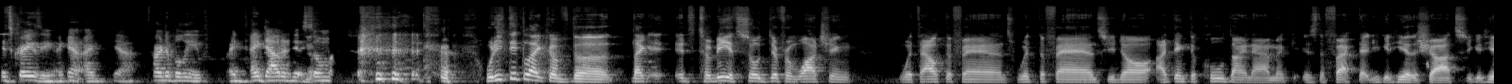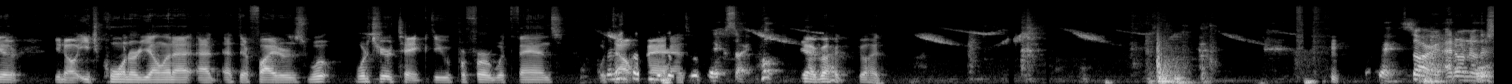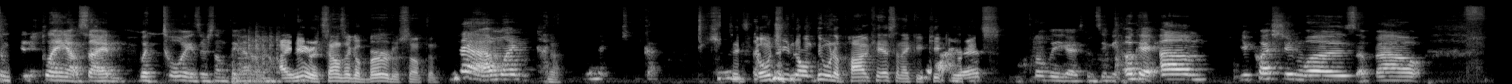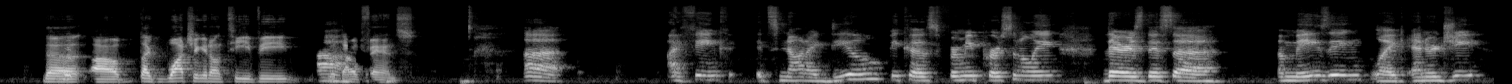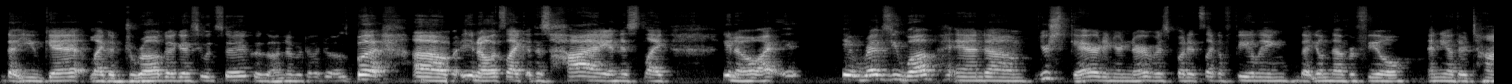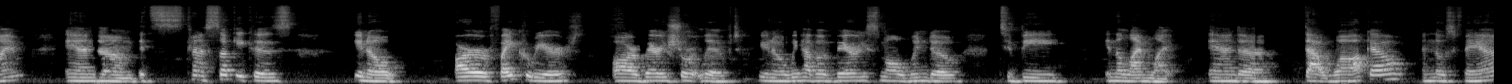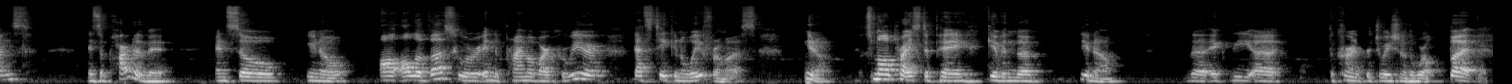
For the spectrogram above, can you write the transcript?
it's crazy i can't i yeah it's hard to believe i, I doubted it so much what do you think like of the like it- it's to me it's so different watching without the fans with the fans you know i think the cool dynamic is the fact that you could hear the shots you could hear you know each corner yelling at at, at their fighters what what's your take do you prefer with fans without fans sorry yeah go ahead go ahead Okay, sorry, I don't know. There's some kids playing outside with toys or something. I don't know. I hear it. Sounds like a bird or something. Yeah, I'm like, Yeah. Damn it, God, Say, kids. Don't you know I'm doing a podcast and I could kick your ass? Hopefully, you guys can see me. Okay. Um, your question was about The uh, like watching it on TV Ah. without fans. uh, I think it's not ideal because for me personally, there's this uh, amazing like energy that you get, like a drug, I guess you would say, because I never tried drugs. But um, you know, it's like this high and this like, you know, I. It, it revs you up and um, you're scared and you're nervous, but it's like a feeling that you'll never feel any other time. And um, it's kind of sucky because, you know, our fight careers are very short lived. You know, we have a very small window to be in the limelight. And uh, that walkout and those fans is a part of it. And so, you know, all, all of us who are in the prime of our career, that's taken away from us. You know, small price to pay given the, you know, the the uh, the current situation of the world. But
